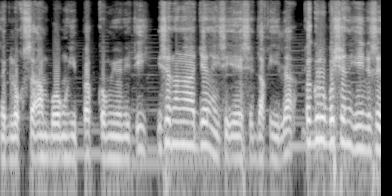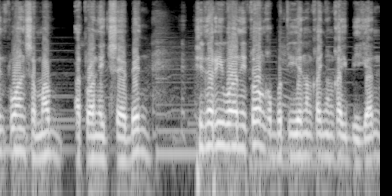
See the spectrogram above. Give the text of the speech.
nagluksa ang buong hip-hop community. Isa na nga dyan ay si Ese Dakila. Kagrupo siya ni Innocent One sa MAB at 187. Sinariwa nito ang kabutihan ng kanyang kaibigan.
